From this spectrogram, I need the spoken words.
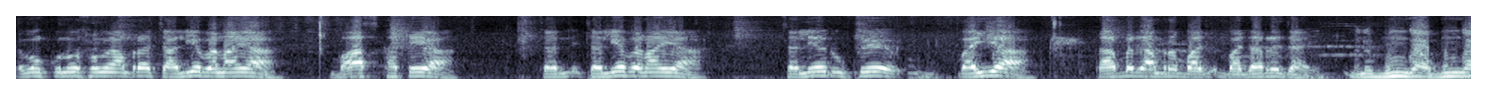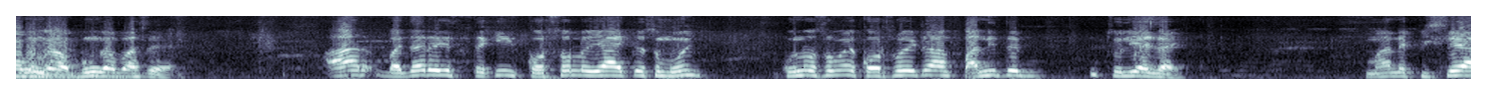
এবং কোনো সময় আমরা চালিয়ে বানায়া বাস খাটেয়া চালিয়ে বানাইয়া চালিয়ের উপরে বাইয়া তারপরে আমরা বাজারে যাই মানে বুঙ্গা বুঙ্গা বুঙ্গা বুঙ্গা বাসে আর বাজারে থেকে করস লইয়া আইতে সময় কোনো সময় করস এটা পানিতে চলিয়া যায় মানে পিছলিয়া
